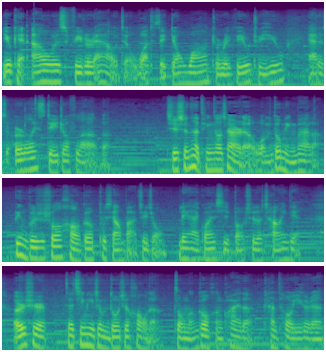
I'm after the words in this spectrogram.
you can always figure out what they don't want to reveal to you at the early stage of love. 其实呢，听到这儿呢，我们都明白了，并不是说浩哥不想把这种恋爱关系保持的长一点，而是在经历这么多之后呢，总能够很快的看透一个人。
